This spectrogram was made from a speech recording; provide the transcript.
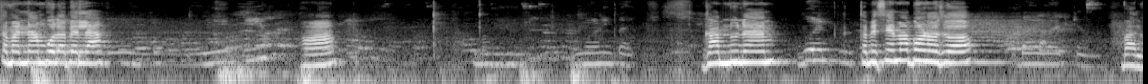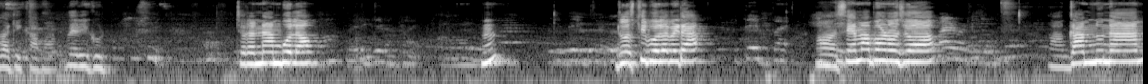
તમારું નામ બોલો પહેલા. હા. ગામનું નામ? તમે શેમાં ભણો છો? બાલવાટિકામાં. વેરી ગુડ ચલો નામ બોલો હમ જોસ્તી બોલો બેટા હા શેમાં ભણો છો હા ગામનું નામ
